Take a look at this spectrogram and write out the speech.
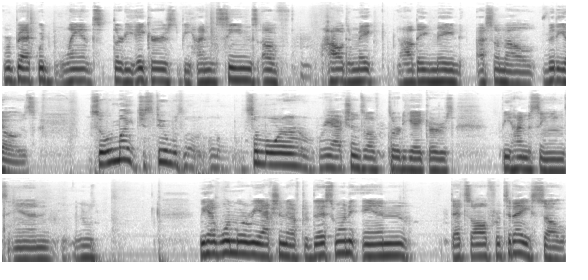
we're back with Lance Thirtyacre's behind the scenes of how to make, how they made SML videos. So, we might just do with uh, some more reactions of Thirtyacre's behind the scenes, and we have one more reaction after this one, and that's all for today. So,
